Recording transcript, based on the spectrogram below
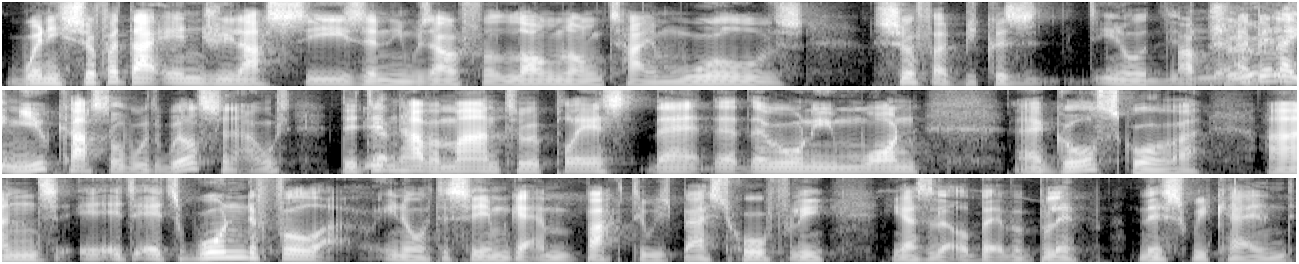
When he suffered that injury last season, he was out for a long, long time. Wolves suffered because you know th- a bit like Newcastle with Wilson out, they didn't have a man to replace their their, their only one uh, goal scorer. And it, it's wonderful, you know, to see him getting back to his best. Hopefully, he has a little bit of a blip this weekend,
